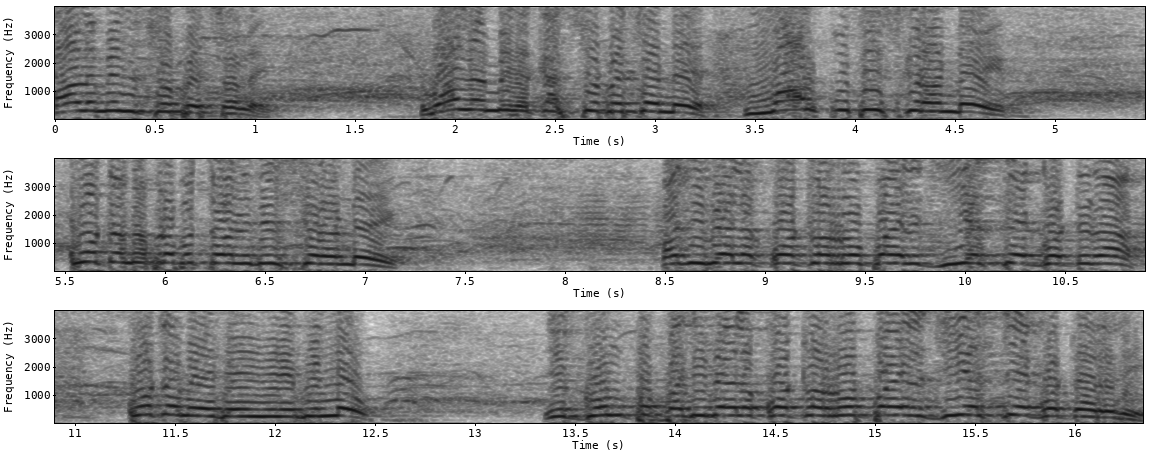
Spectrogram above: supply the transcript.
వాళ్ళ మీద చూపించండి. వాళ్ళ మీద కసి చూపించండి. మార్పు తీసుకురండి. కూటమి ప్రభుత్వాన్ని తీసుకురండి. పదివేల కోట్ల రూపాయలు జిఎస్టీ కొట్టిన కూటమి బిల్లు. ఈ గుంపు పదివేల కోట్ల రూపాయలు జిఎస్టీ కొట్టారు ఇది?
